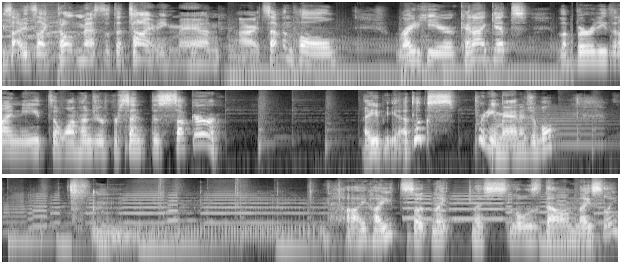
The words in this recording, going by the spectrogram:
it's like, don't mess with the timing, man. Alright, seventh hole, right here. Can I get the birdie that I need to 100% this sucker? Maybe. That looks pretty manageable. Hmm. High height, so it nice slows down nicely.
